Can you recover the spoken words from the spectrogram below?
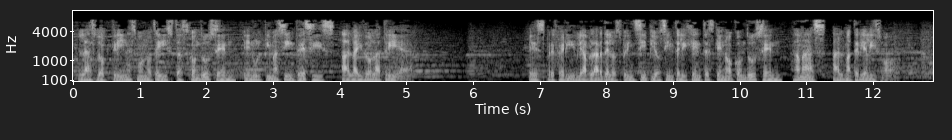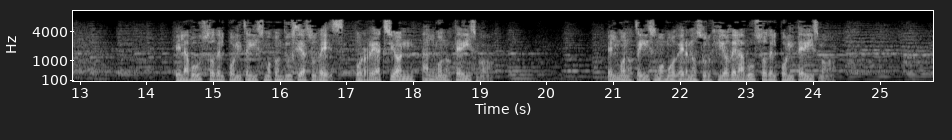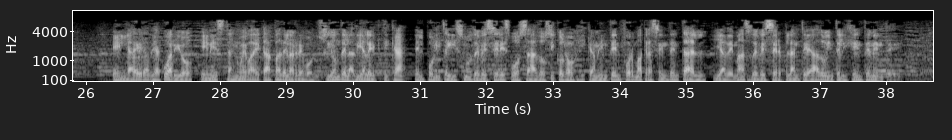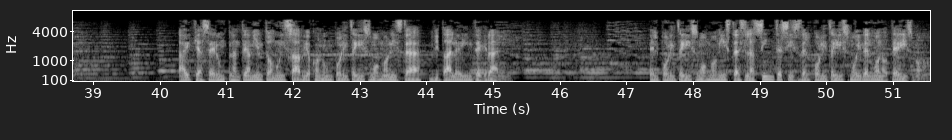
Las doctrinas monoteístas conducen, en última síntesis, a la idolatría. Es preferible hablar de los principios inteligentes que no conducen, jamás, al materialismo. El abuso del politeísmo conduce a su vez, por reacción, al monoteísmo. El monoteísmo moderno surgió del abuso del politeísmo. En la era de Acuario, en esta nueva etapa de la revolución de la dialéctica, el politeísmo debe ser esbozado psicológicamente en forma trascendental, y además debe ser planteado inteligentemente. Hay que hacer un planteamiento muy sabio con un politeísmo monista, vital e integral. El politeísmo monista es la síntesis del politeísmo y del monoteísmo.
